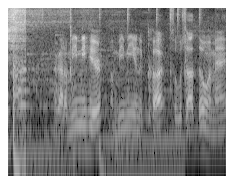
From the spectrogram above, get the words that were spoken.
I got a Mimi here, a Mimi in the cut. So what y'all doing, man?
